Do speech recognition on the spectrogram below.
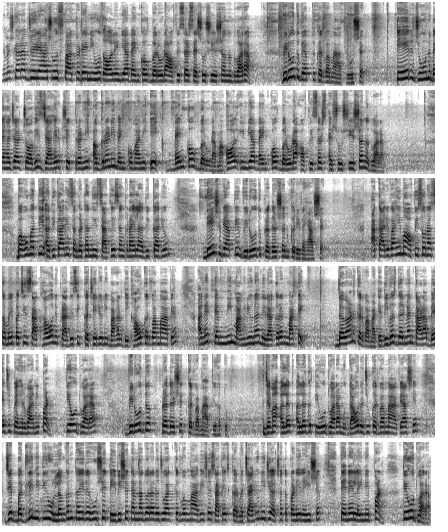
નમસ્કાર, આપ જોઈ રહ્યા છો spark today news all India bank of Baroda officers association દ્વારા વિરોધ વ્યક્ત કરવામાં આવ્યો છે. તેર જૂન બે હજાર ચોવીસ જાહેર ક્ષેત્રની અગ્રણી બેંકોમાંની એક bank of બરોડામાં all India bank of Baroda officers association દ્વારા બહુમતી અધિકારી સંગઠનની સાથે સંકળાયેલા અધિકારીઓ દેશવ્યાપી વિરોધ પ્રદર્શન કરી રહ્યા છે. આ કાર્યવાહીમાં ઓફિસોના સમય પછી શાખાઓ અને પ્રાદેશિક કચેરીઓની બહાર દેખાવો કરવામાં આવ્યા અને તેમની માંગણીઓના નિરાકરણ માટે દબાણ કરવા માટે દિવસ દરમિયાન કાળા બેજ પહેરવાની પણ તેઓ દ્વારા વિરોધ પ્રદર્શિત કરવામાં આવ્યું હતું. જેમાં અલગ અલગ તેઓ દ્વારા મુદ્દાઓ રજૂ કરવામાં આવ્યા છે. જે બદલી નીતિનું ઉલ્લંઘન થઈ રહ્યું છે તે વિશે તેમના દ્વારા રજૂઆત કરવામાં આવી છે. સાથે જ કર્મચારીઓની જે અછત પડી રહી છે તેને લઈને પણ તેઓ દ્વારા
